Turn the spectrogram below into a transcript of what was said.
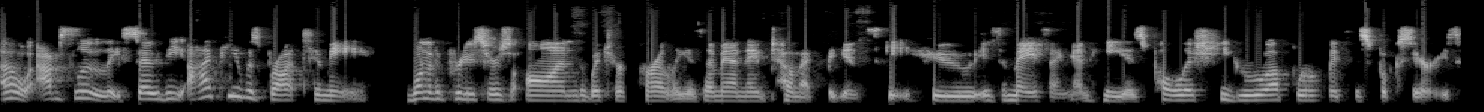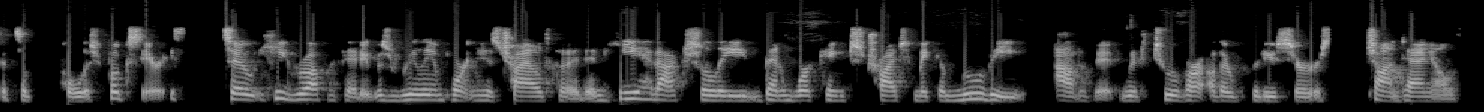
Oh, absolutely. So the IP was brought to me. One of the producers on The Witcher currently is a man named Tomek Baginski, who is amazing. And he is Polish. He grew up with this book series. It's a Polish book series. So he grew up with it. It was really important in his childhood. And he had actually been working to try to make a movie out of it with two of our other producers, Sean Daniels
